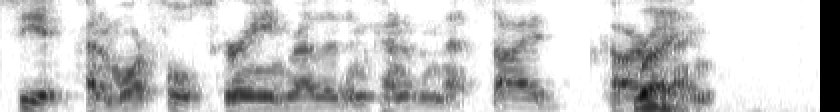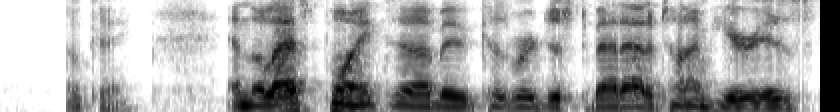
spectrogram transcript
see it kind of more full screen rather than kind of in that sidecar right. thing. Okay. And the last point, uh, because we're just about out of time here, is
